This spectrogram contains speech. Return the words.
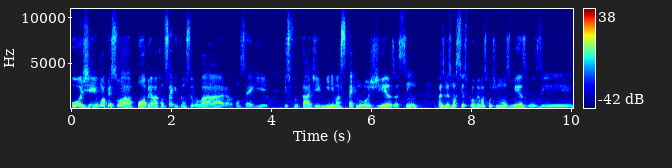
hoje uma pessoa pobre ela consegue ter um celular, ela consegue desfrutar de mínimas tecnologias assim, mas mesmo assim os problemas continuam os mesmos e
